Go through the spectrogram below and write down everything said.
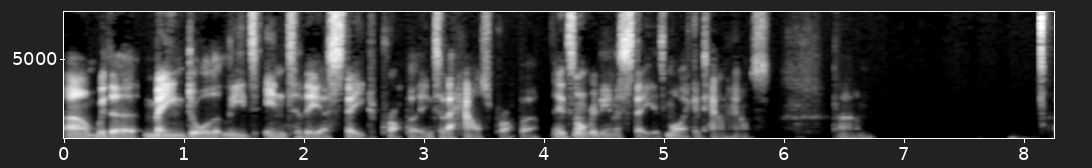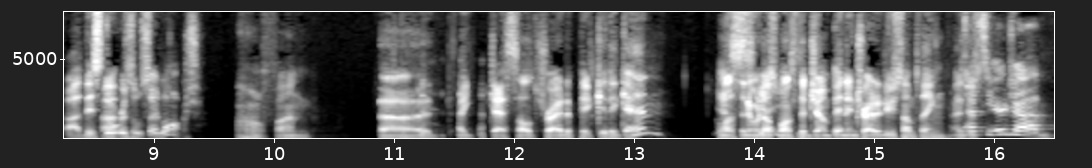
um, with a main door that leads into the estate proper, into the house proper. It's not really an estate; it's more like a townhouse. Um, uh, this door Uh, is also locked. Oh, fun. Uh, I guess I'll try to pick it again. Unless anyone yeah, else wants can- to jump in and try to do something. I That's just your job.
